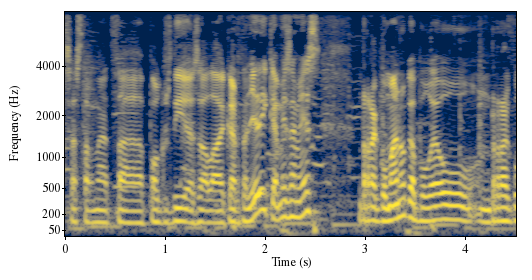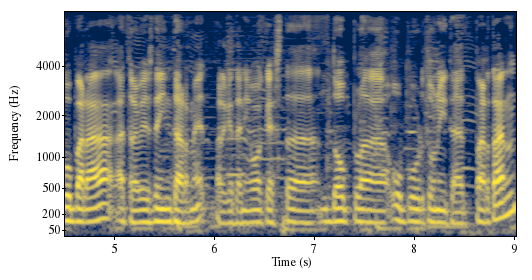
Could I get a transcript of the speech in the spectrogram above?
s'ha estrenat fa pocs dies a la cartellera i que, a més a més, recomano que pugueu recuperar a través d'internet, perquè teniu aquesta doble oportunitat. Per tant,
